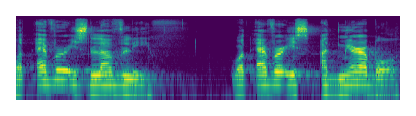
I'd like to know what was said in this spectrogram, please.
whatever is lovely, whatever is admirable,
